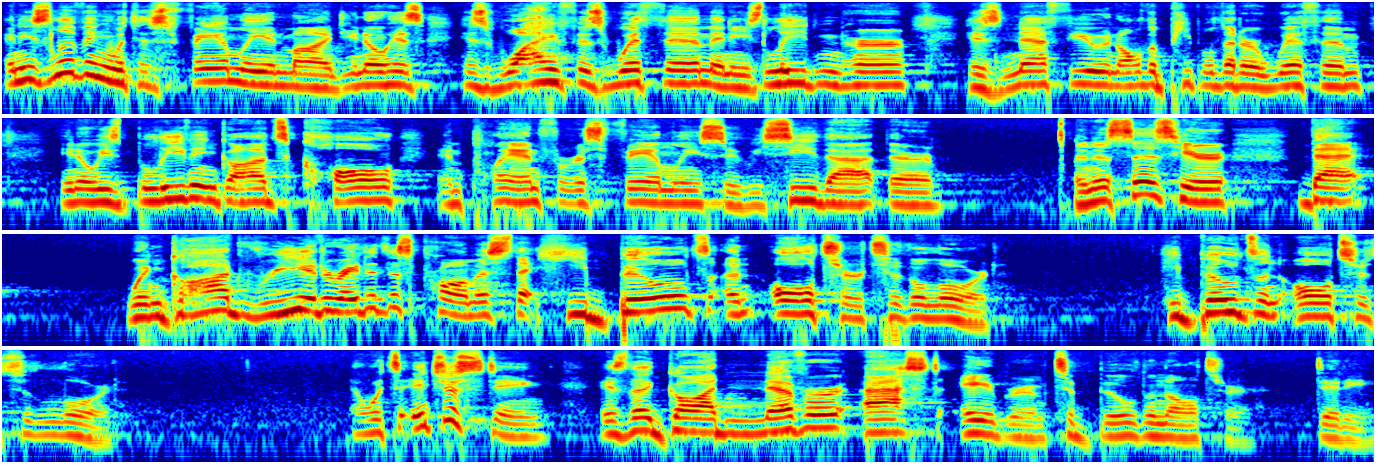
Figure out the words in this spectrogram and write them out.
and he's living with his family in mind. You know, his, his wife is with him, and he's leading her, his nephew, and all the people that are with him. You know, he's believing God's call and plan for his family. So we see that there. And it says here that when God reiterated this promise that he builds an altar to the Lord. He builds an altar to the Lord. Now, what's interesting is that God never asked Abram to build an altar, did he?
